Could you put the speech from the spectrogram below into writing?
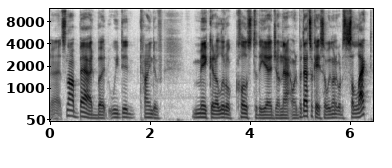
it's not bad, but we did kind of make it a little close to the edge on that one. But that's okay. So we want to go to select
